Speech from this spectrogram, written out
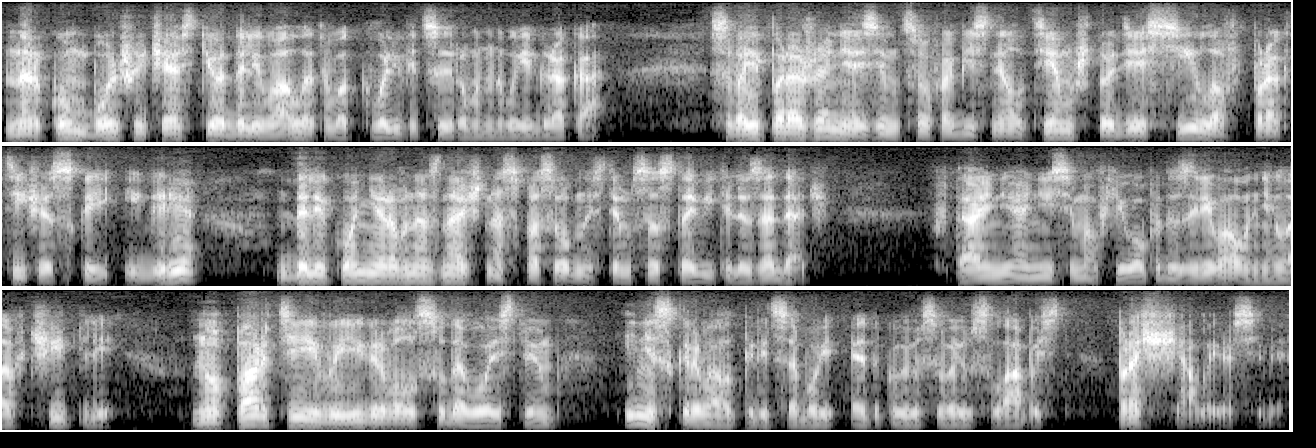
нарком большей частью одолевал этого квалифицированного игрока. Свои поражения Земцов объяснял тем, что где сила в практической игре далеко не равнозначна способностям составителя задач. Втайне Анисимов его подозревал, не ловчит ли, но партии выигрывал с удовольствием и не скрывал перед собой эдакую свою слабость, прощал ее себе.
